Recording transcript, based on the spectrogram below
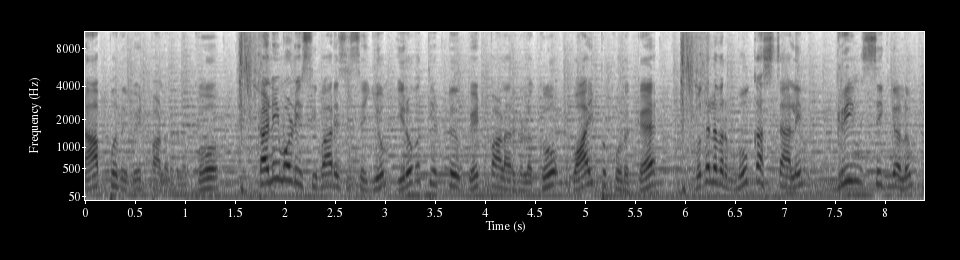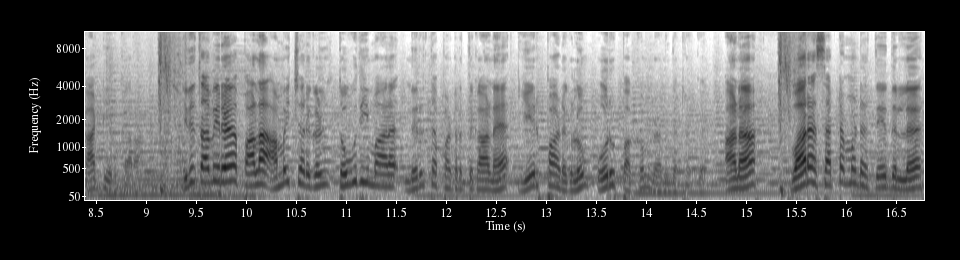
நாற்பது வேட்பாளர்களுக்கோ கனிமொழி சிபாரிசு செய்யும் இருபத்தி எட்டு வேட்பாளர்களுக்கோ வாய்ப்பு கொடுக்க முதல்வர் மு க ஸ்டாலின் கிரீன் சிக்னலும் காட்டியிருக்காராம் இது தவிர பல அமைச்சர்கள் தொகுதி மாற நிறுத்தப்படுறதுக்கான ஏற்பாடுகளும் ஒரு பக்கம் நடந்துட்டு இருக்கு ஆனா வர சட்டமன்ற தேர்தலில்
